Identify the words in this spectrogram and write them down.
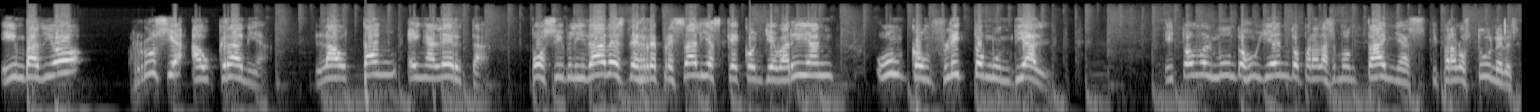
Invadió Rusia a Ucrania. La OTAN en alerta. Posibilidades de represalias que conllevarían un conflicto mundial. Y todo el mundo huyendo para las montañas y para los túneles.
